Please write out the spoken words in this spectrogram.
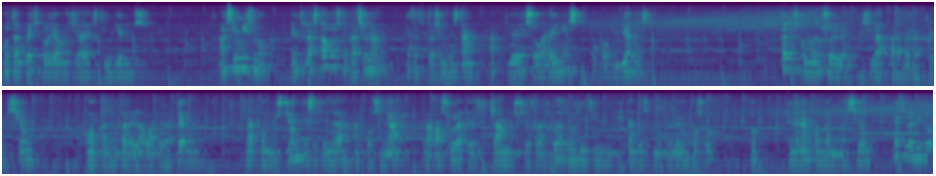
o tal vez podríamos llegar a extinguirlos. Asimismo, entre las causas que ocasionan esta situación están actividades hogareñas o cotidianas, tales como el uso de la electricidad para ver la televisión o calentar el agua de la terna, la combustión que se genera al cocinar, la basura que desechamos y hasta las cosas más insignificantes como prender un fósforo generan contaminación. Esto debido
